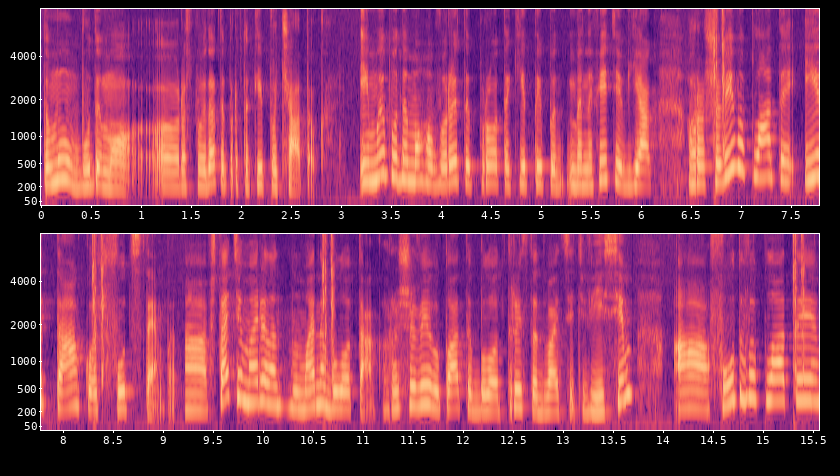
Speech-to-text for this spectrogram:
Тому будемо е, розповідати про такий початок. І ми будемо говорити про такі типи бенефітів, як грошові виплати і також фудстемпи. А в штаті Меріленд у мене було так: грошові виплати було 328, а фуд виплати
